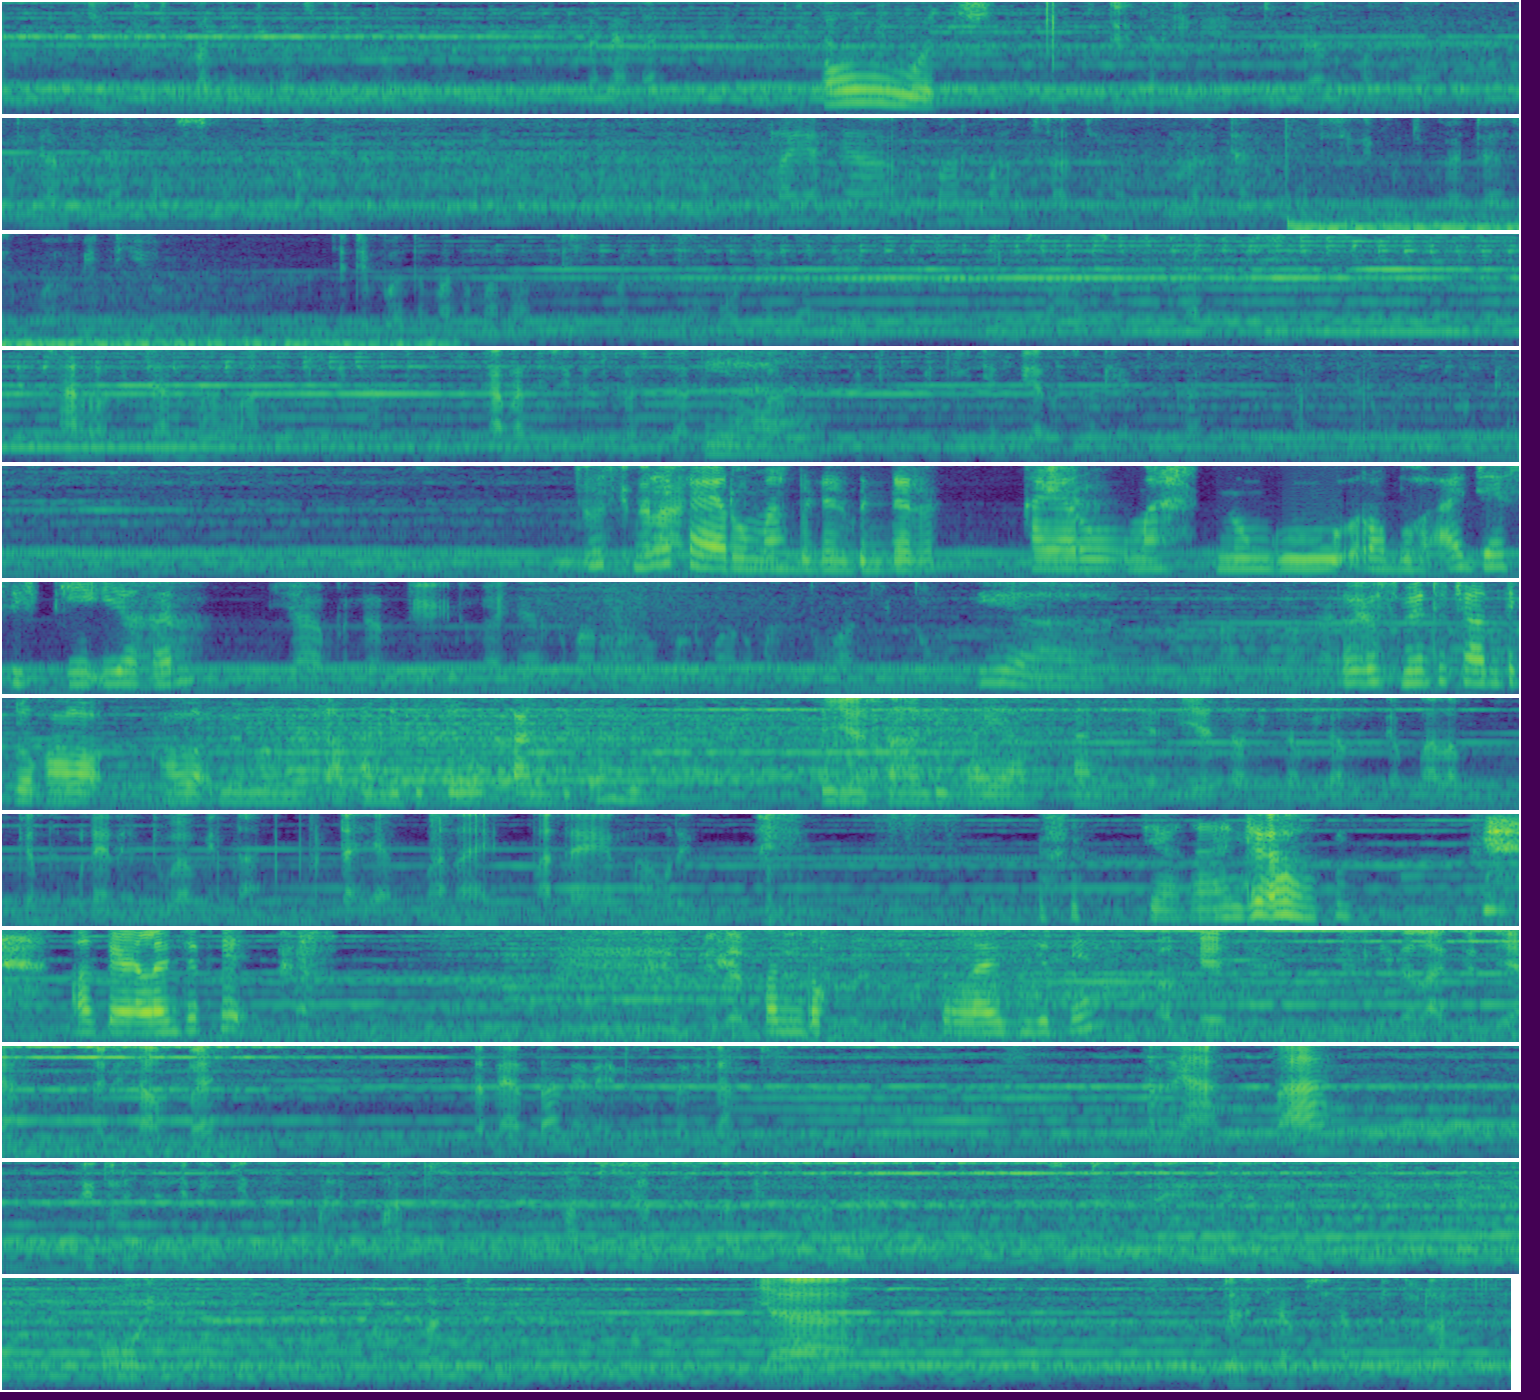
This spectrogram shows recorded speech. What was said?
yang di depan yang dimaksud itu ternyata di Twitter Ouch. Ini sebenarnya kayak rumah bener-bener kayak Iya. rumah nunggu roboh aja sih Ki, iya kan? Iya bener dia itu kayaknya rumah-rumah rumah rumah tua gitu. Iya. Makanya Tapi sebenarnya tuh cantik loh kalau kalau memang akan dibetulkan gitu aduh. Sungguh Iya, sangat disayangkan. ya, iya cantik tapi kalau setiap malam ketemu nenek dua minta bedak ya mana pada yang mau Rin. Jangan dong. Oke, lanjut Ki. Dua. Selanjutnya. Oke kita lanjut ya. Jadi sampai ternyata nenek itu kembali lagi. Ternyata ditulis di sini kita kembali ke pagi. Pagi habis pakai celana sudah ditayang layar ya udah. Oh ini pagi-pagi. Ya udah siap-siap gitulah ya.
